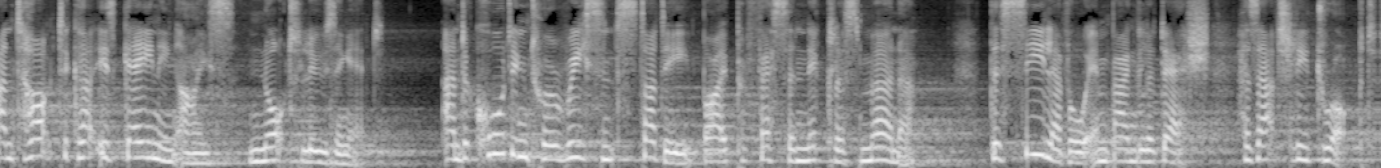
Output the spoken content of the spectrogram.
Antarctica is gaining ice, not losing it. And according to a recent study by Professor Nicholas Murner, the sea level in Bangladesh has actually dropped,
